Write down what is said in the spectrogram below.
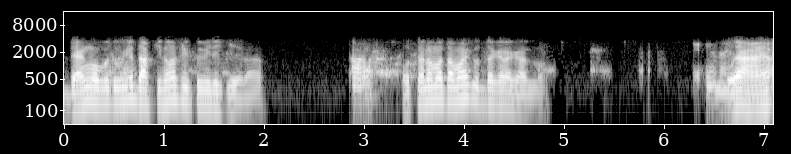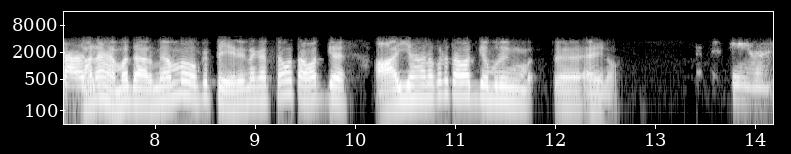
දැන් ඔබතුමිය දකින්න සිතුවිලි කියලා. ඔතනම තමයි සුද්ධ කරගන්නවා. ඔය අහන හැම ධර්මයක්ම ඔක තේරෙන ගත්තම තවත් ආයි අහනකොට තවත් ගැඹුරින් ඇහෙනවා. එහෙමයි.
